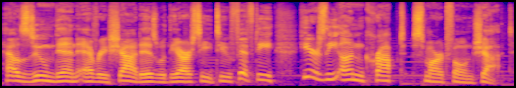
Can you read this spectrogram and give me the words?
how zoomed in every shot is with the RC250, here's the uncropped smartphone shot.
